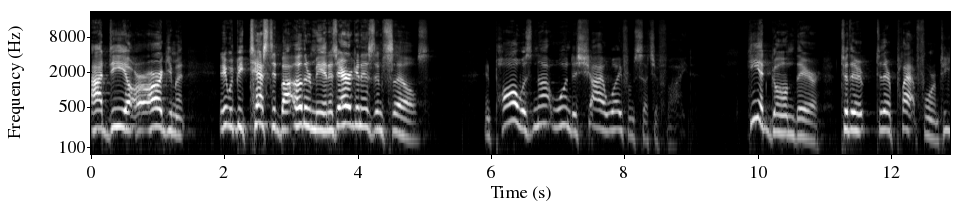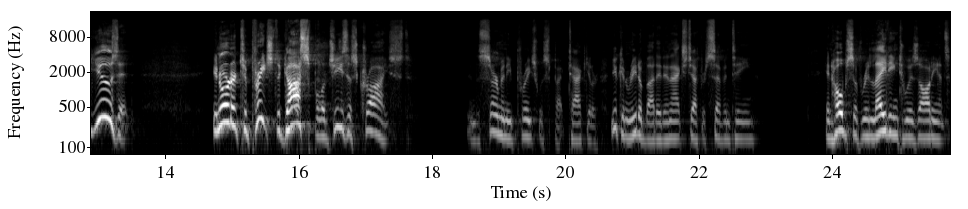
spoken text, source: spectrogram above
idea or argument, and it would be tested by other men as arrogant as themselves. And Paul was not one to shy away from such a fight. He had gone there to their, to their platform to use it in order to preach the gospel of Jesus Christ. And the sermon he preached was spectacular. You can read about it in Acts chapter 17. In hopes of relating to his audience,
